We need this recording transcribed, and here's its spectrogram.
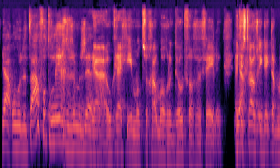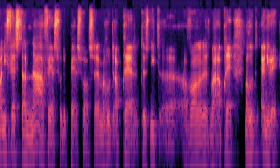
ja, onder de tafel te liggen, zullen we zeggen. Ja, hoe krijg je iemand zo gauw mogelijk dood van verveling? Het ja. is trouwens, ik denk dat Manifesta na vers voor de pers was. Hè? Maar goed, april. Dus niet uh, avant maar april. Maar goed, anyway.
